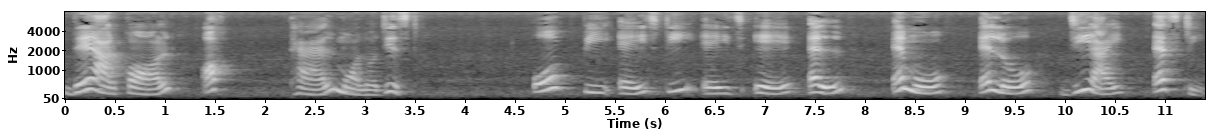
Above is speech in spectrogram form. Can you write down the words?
They are called ophthalmologist. O P H T H A L M O L O G I S T.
